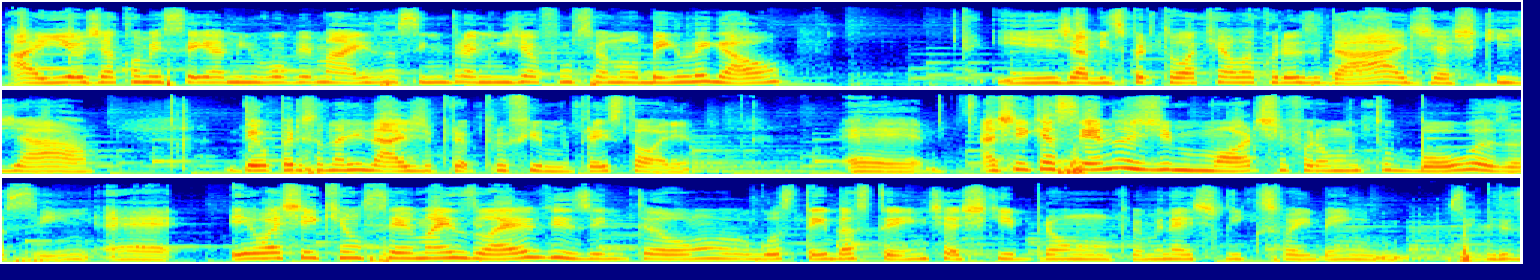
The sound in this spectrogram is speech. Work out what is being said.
aí eu já comecei a me envolver mais, assim, para mim já funcionou bem legal. E já me despertou aquela curiosidade, acho que já deu personalidade pra, pro filme, pra história. É, achei que as cenas de morte foram muito boas, assim. É, eu achei que iam ser mais leves, então eu gostei bastante. Acho que pra um filme Netflix foi bem. Eles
